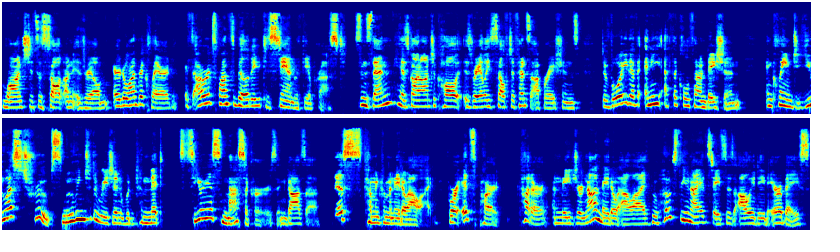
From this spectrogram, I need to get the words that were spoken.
launched its assault on Israel, Erdogan declared, It's our responsibility to stand with the oppressed. Since then, he has gone on to call Israeli self-defense operations devoid of any ethical foundation and claimed U.S. troops moving to the region would commit serious massacres in Gaza. This coming from a NATO ally. For its part, Qatar, a major non-NATO ally who hosts the United States' Al Udeid air base,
